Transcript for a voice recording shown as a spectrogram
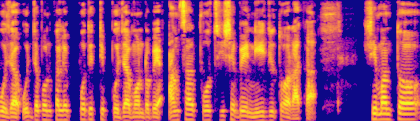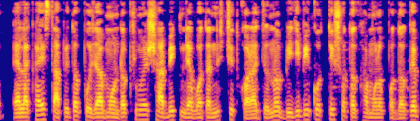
পূজা উদযাপনকালে প্রতিটি পূজা মণ্ডপে আনসার ফোর্স হিসেবে নিয়োজিত রাখা। সীমান্ত এলাকায় স্থাপিত পূজা মণ্ডপ মণ্ডপসমূহের সার্বিক নিরাপত্তা নিশ্চিত করার জন্য বিজিবি কর্তৃক সতর্কতামূলক পদক্ষেপ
